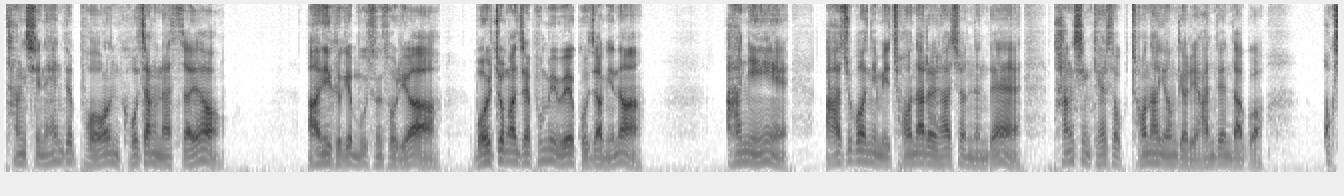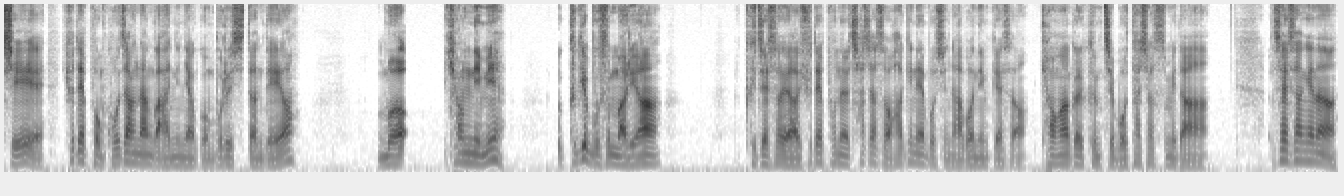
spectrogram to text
당신 핸드폰 고장 났어요? 아니 그게 무슨 소리야? 멀쩡한 제품이 왜 고장이 나? 아니 아주버님이 전화를 하셨는데 당신 계속 전화 연결이 안 된다고 혹시 휴대폰 고장 난 거 아니냐고 물으시던데요? 뭐 형님이? 그게 무슨 말이야? 그제서야 휴대폰을 찾아서 확인해 보신 아버님께서 경악을 금치 못하셨습니다. 세상에나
